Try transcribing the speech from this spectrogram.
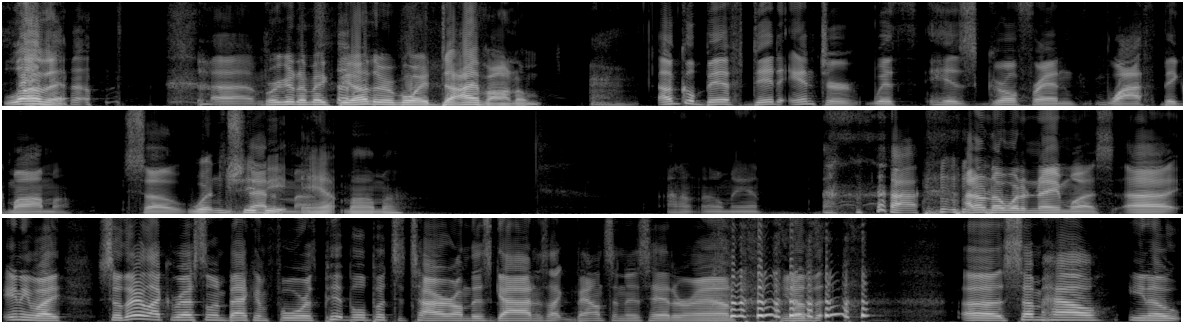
Love it. um, We're gonna make the other boy dive on him. Uncle Biff did enter with his girlfriend, wife, Big Mama. So Wouldn't she be. Aunt Mama? I don't know, man. I don't know what her name was. Uh, anyway, so they're like wrestling back and forth. Pitbull puts a tire on this guy and is like bouncing his head around. you know, the, uh, somehow, you know,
